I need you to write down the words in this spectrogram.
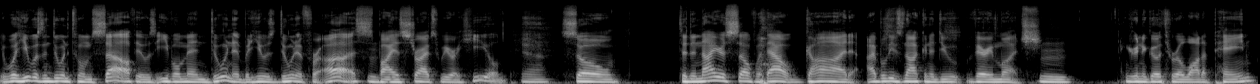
Well, he wasn't doing it to himself. It was evil men doing it, but he was doing it for us. By his stripes, we are healed. Yeah. So to deny yourself without God, I believe is not going to do very much. You're going to go through a lot of pain.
